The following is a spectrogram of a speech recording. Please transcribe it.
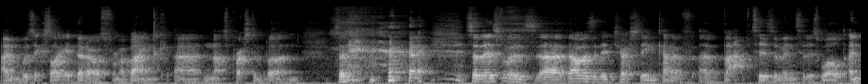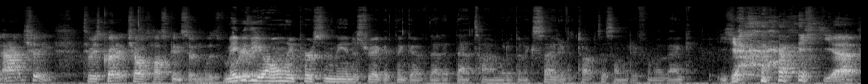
and was excited that I was from a bank, uh, and that's Preston Byrne. So, so this was uh, that was an interesting kind of uh, baptism into this world. And actually, to his credit, Charles Hoskinson was maybe really, the only person in the industry I could think of that at that time would have been excited to talk to somebody from a bank. Yeah, yeah.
